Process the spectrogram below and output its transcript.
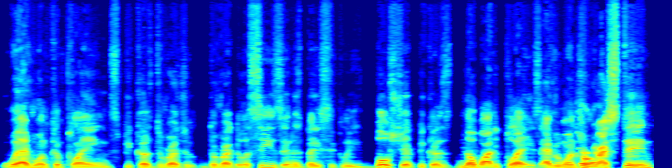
where everyone complains because the reg- the regular season is basically bullshit because nobody plays. Everyone's Correct. resting,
